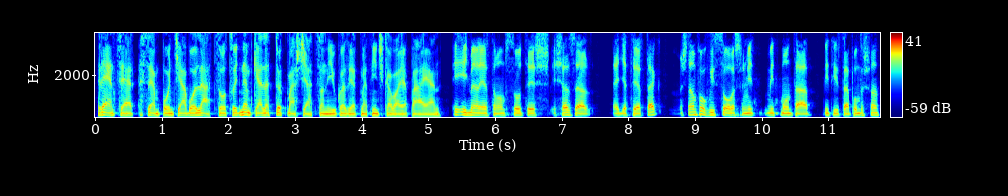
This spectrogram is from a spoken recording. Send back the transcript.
rendszer szempontjából látszott, hogy nem kellett tök mást játszaniuk azért, mert nincs Kavály a pályán. Így már értem abszolút, és, és ezzel egyetértek most nem fogok visszaolvasni, hogy mit, mit mondtál, mit írtál pontosan.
